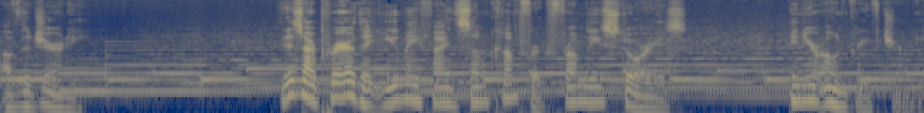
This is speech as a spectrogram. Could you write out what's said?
of the journey. It is our prayer that you may find some comfort from these stories in your own grief journey.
